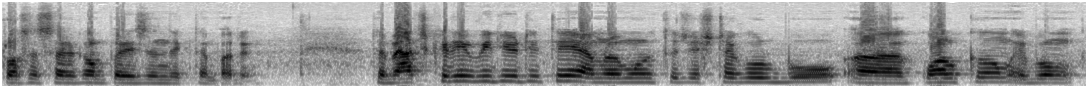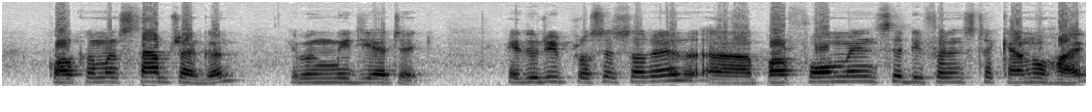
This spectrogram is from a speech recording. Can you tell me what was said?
প্রসেসর কম্প্যারিজন দেখতে পারেন। তবে আজকের এই ভিডিওটিতে আমরা মূলত চেষ্টা করব কোয়ালকম এবং কোয়ালকমের স্ন্যাপড্রাগন এবং মিডিয়াটেক এই দুটি প্রসেসরের পারফরমেন্সের ডিফারেন্সটা কেন হয়,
